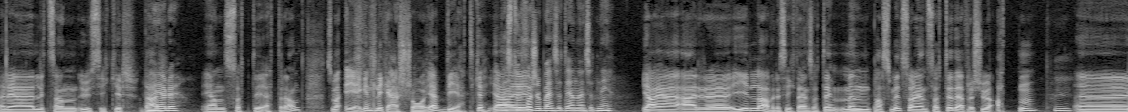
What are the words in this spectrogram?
Eller jeg er litt sånn usikker der. gjør du? 1,70 et eller annet. Som jeg egentlig ikke er så Jeg vet ikke. Det er stor forskjell på 1,71 og 1,79. Ja, jeg er uh, i lavere sikte av 1,70, men passet mitt står det 1,70. Det er fra 2018. Mm. Uh,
